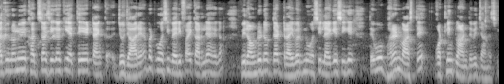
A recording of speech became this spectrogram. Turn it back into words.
ਅੱਜ ਉਹਨਾਂ ਨੂੰ ਇਹ ਖਦਸ਼ਾ ਸੀਗਾ ਕਿ ਇੱਥੇ ਇਹ ਟੈਂਕ ਜੋ ਜਾ ਰਿਹਾ ਬਟ ਉਹ ਅਸੀਂ ਵੈਰੀਫਾਈ ਕਰ ਲਿਆ ਹੈਗਾ। We rounded up that driver ਨੂੰ ਅਸੀਂ ਲੈ ਗਏ ਸੀਗੇ ਤੇ ਉਹ ਭਰਨ ਵਾਸਤੇ ਬੋਟਲਿੰਗ ਪਲਾਂਟ ਦੇ ਵਿੱਚ ਜਾਣਾ ਸੀ।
